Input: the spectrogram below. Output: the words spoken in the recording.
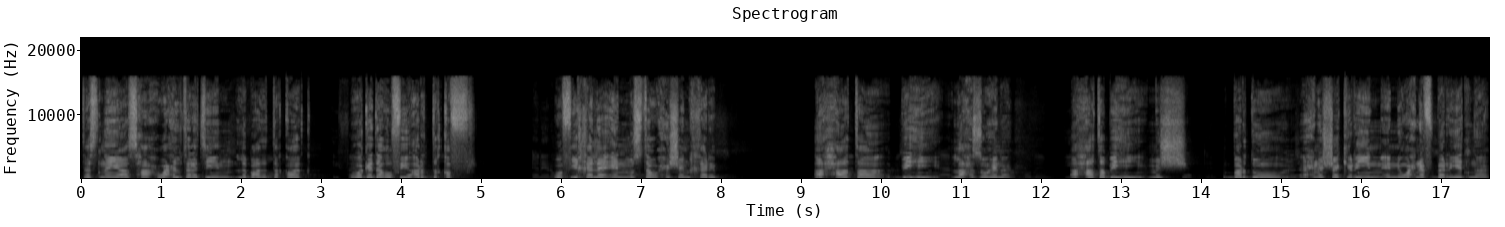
تثنية أصحاح 31 لبعض الدقائق وجده في أرض قفر وفي خلاء مستوحش خرب أحاط به لاحظوا هنا أحاط به مش برضو إحنا الشاكرين إن وإحنا في بريتنا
